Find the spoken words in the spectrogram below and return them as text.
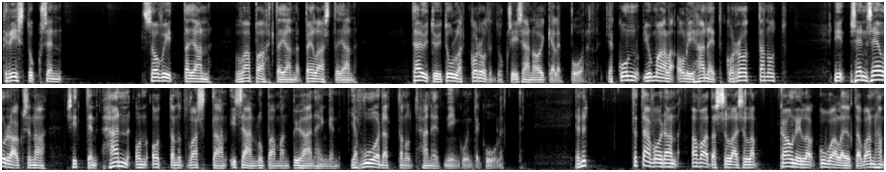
Kristuksen sovittajan, vapahtajan, pelastajan täytyi tulla korotetuksi isän oikealle puolelle. Ja kun Jumala oli hänet korottanut, niin sen seurauksena sitten hän on ottanut vastaan isän lupaman pyhän hengen ja vuodattanut hänet niin kuin te kuulette. Ja nyt Tätä voidaan avata sellaisella kaunilla kuvalla, jota vanha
